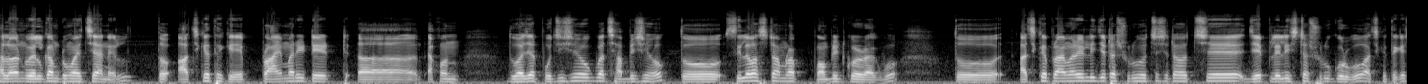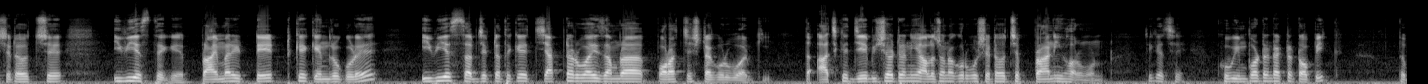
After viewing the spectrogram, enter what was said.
Hello and welcome to my channel তো আজকে থেকে প্রাইমারি টেট এখন দু হাজার পঁচিশে হোক বা ছাব্বিশে হোক, তো সিলেবাসটা আমরা কমপ্লিট করে রাখব। তো আজকে প্রাইমারিলি যেটা শুরু হচ্ছে সেটা হচ্ছে যে প্লেলিস্টটা শুরু করব আজকে থেকে, সেটা হচ্ছে ইভিএস থেকে। প্রাইমারি টেটকে কেন্দ্র করে ইভিএস সাবজেক্টটা থেকে চ্যাপ্টার ওয়াইজ আমরা পড়ার চেষ্টা করব আর কি। তো আজকে যে বিষয়টা নিয়ে আলোচনা করব সেটা হচ্ছে প্রাণী হরমোন, ঠিক আছে? খুব ইম্পর্ট্যান্ট একটা টপিক তো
